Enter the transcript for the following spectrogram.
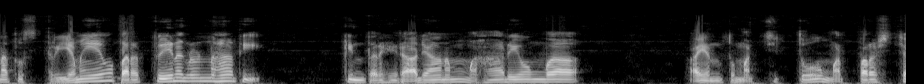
न तु स्त्रियमेव परत्वेन गृह्णाति किम् तर्हि राजानम् महादेवम् वा अयम् तु मच्चित्तो मत्परश्च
